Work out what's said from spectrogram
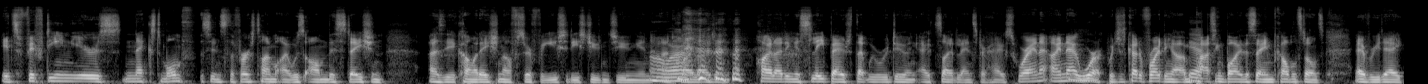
it's 15 years next month since the first time I was on this station as the accommodation officer for UCD Students Union oh, and wow. highlighting, highlighting a sleep out that we were doing outside Leinster House, where I, now, I now mm. work, which is kind of frightening. I'm yeah. passing by the same cobblestones every day.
